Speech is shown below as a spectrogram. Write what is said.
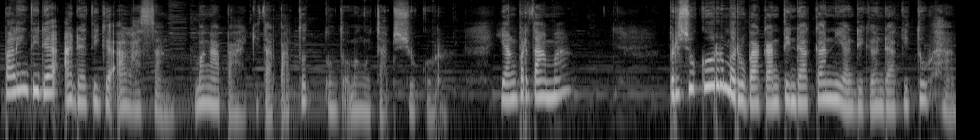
Paling tidak ada tiga alasan mengapa kita patut untuk mengucap syukur. Yang pertama, Bersyukur merupakan tindakan yang dikehendaki Tuhan.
